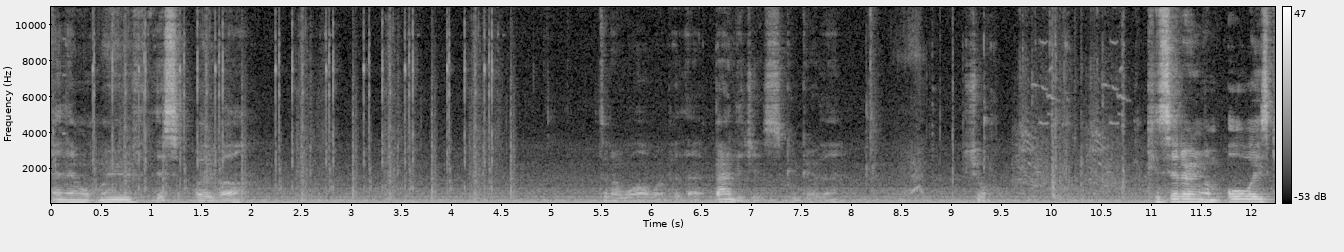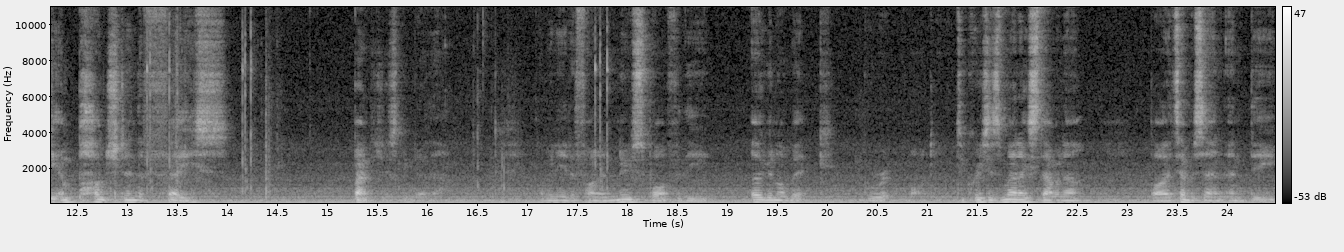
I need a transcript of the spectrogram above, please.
and then we'll move this over. Don't know what I want to put there. Bandages could go there. Sure. considering I'm always getting punched in the face, bandages can go there. And we need to find a new spot for the ergonomic grip mod. Decreases melee stamina by 10% and the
